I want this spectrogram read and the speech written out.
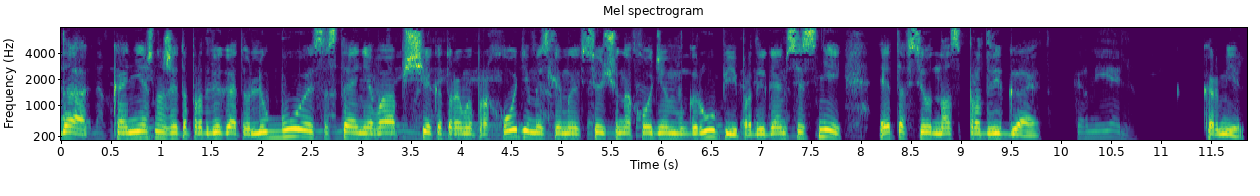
Да, конечно же, это продвигает любое состояние вообще, которое мы проходим, если мы все еще находим в группе и продвигаемся с ней, это все нас продвигает. Кармель.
